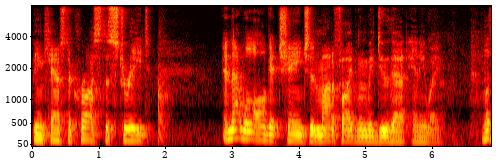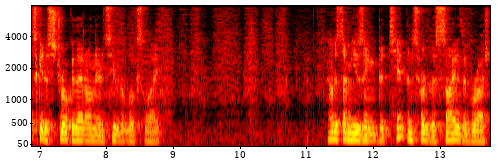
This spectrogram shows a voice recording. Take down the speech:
being cast across the street. And that will all get changed and modified when we do that anyway. Let's get a stroke of that on there and see what it looks like. Notice I'm using the tip and sort of the side of the brush.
